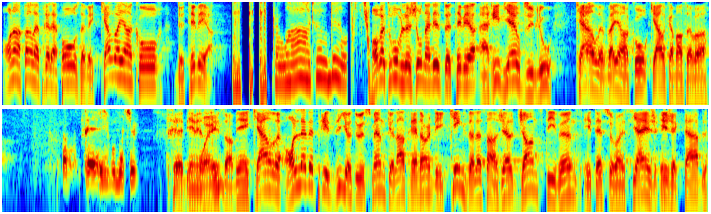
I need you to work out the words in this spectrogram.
On en parle après la pause avec Carl Vaillancourt de TVA. On retrouve le journaliste de TVA à Rivière-du-Loup, Carl Vaillancourt. Carl, comment ça va? Ça va très bien, vous, monsieur. Très bien, merci. Oui, ça va bien. Carl, on l'avait prédit il y a deux semaines que l'entraîneur des Kings de Los Angeles, John Stevens, était sur un siège éjectable.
